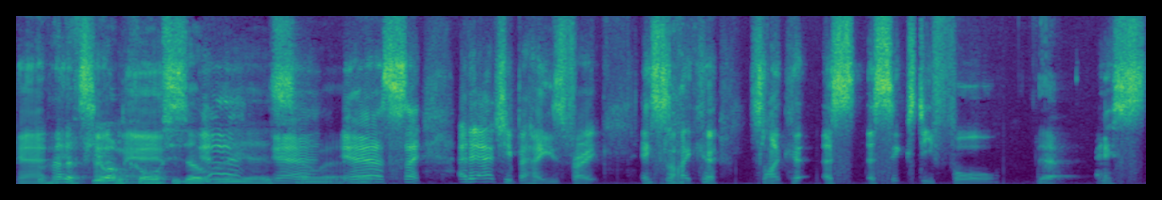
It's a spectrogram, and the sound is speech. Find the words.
Yeah, we've had a few on courses is. over yeah, the years. Yeah, so, uh, yeah, so, and it actually behaves very. It's like a, it's like a, a, a 64 yeah. S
